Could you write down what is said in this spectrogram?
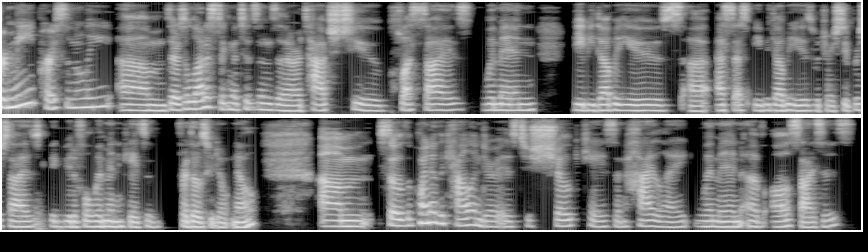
for me personally, um, there's a lot of stigmatisms that are attached to plus size women, BBWs, uh, SS BBWs, which are supersized, big, beautiful women in case of, for those who don't know. Um, so the point of the calendar is to showcase and highlight women of all sizes,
